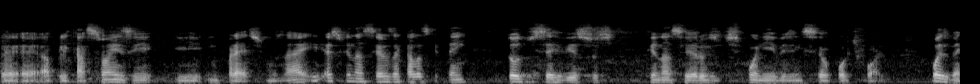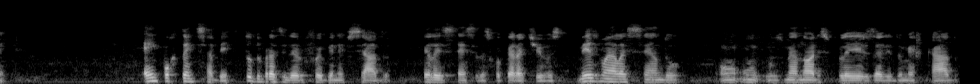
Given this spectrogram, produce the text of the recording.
é, aplicações e, e, empréstimos, né? E as financeiras, aquelas que têm todos os serviços financeiros disponíveis em seu portfólio. Pois bem, é importante saber que todo brasileiro foi beneficiado pela existência das cooperativas, mesmo elas sendo um, um, os menores players ali do mercado.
